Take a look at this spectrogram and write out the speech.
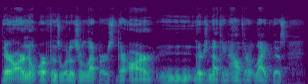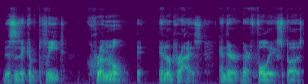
there are no orphans, widows, or lepers. There are there's nothing out there like this. This is a complete criminal enterprise, and they're they're fully exposed.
